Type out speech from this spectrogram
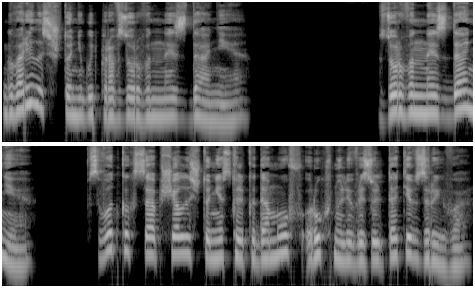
Говорилось что-нибудь про взорванное здание? Взорванное здание в сводках сообщалось, что несколько домов рухнули в результате взрыва.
